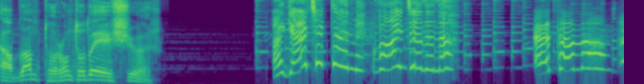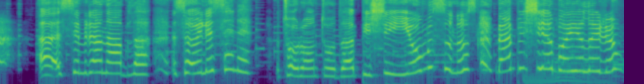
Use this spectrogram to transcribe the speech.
Ablam Toronto'da yaşıyor. Aa, gerçekten mi? Vay canına. E, tamam. Aa, Simran abla söylesene. Toronto'da pişi yiyor musunuz? Ben pişiye bayılırım.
